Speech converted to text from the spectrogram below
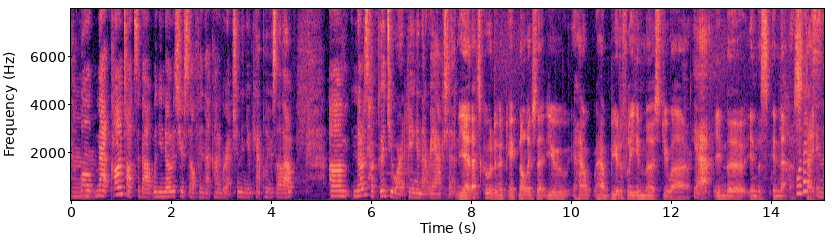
well, Matt Kahn talks about when you notice yourself in that kind of reaction and you can't pull yourself out. Um, notice how good you are at being in that reaction. Yeah, that's good. Acknowledge that you how how beautifully immersed you are Yeah. in the in the in that Well, state. that's, In the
